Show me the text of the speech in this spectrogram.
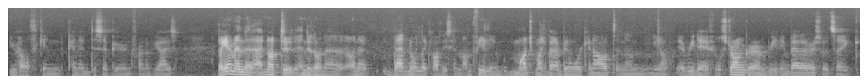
your health can kind of disappear in front of your eyes. But yeah, man, uh, not to end it on a on a bad note. Like obviously, I'm, I'm feeling much much better. I've been working out, and I'm you know every day I feel stronger. I'm breathing better. So it's like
